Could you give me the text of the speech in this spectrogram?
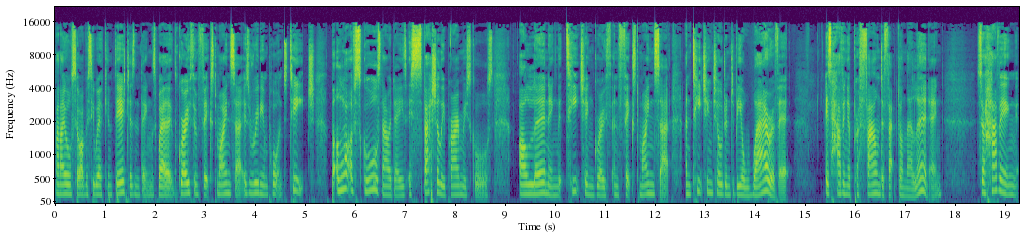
And I also obviously work in theatres and things where growth and fixed mindset is really important to teach. But a lot of schools nowadays, especially primary schools, are learning that teaching growth and fixed mindset and teaching children to be aware of it is having a profound effect on their learning. So, having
